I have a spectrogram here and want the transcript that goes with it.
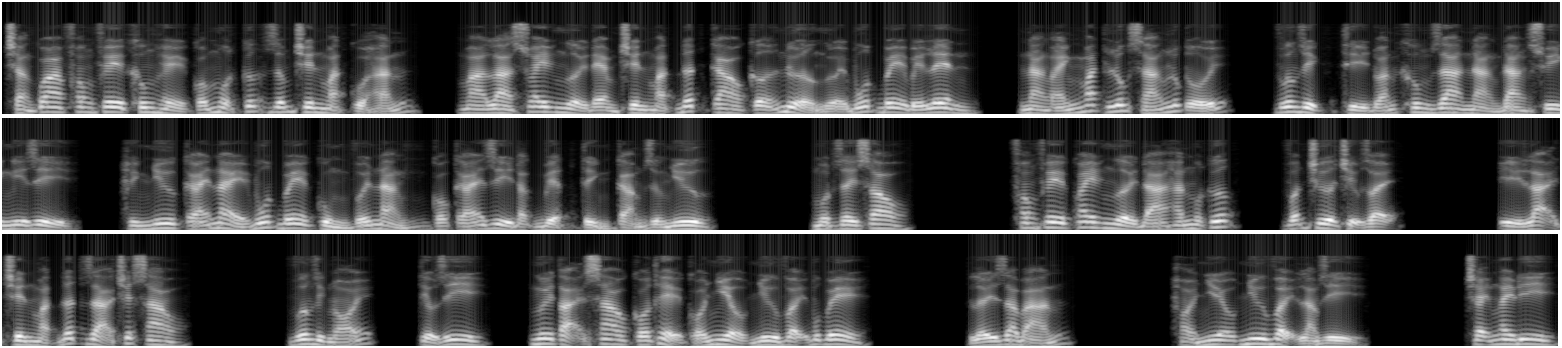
Chẳng qua phong phê không hề có một cước dẫm trên mặt của hắn, mà là xoay người đem trên mặt đất cao cỡ nửa người bút bê bế lên, nàng ánh mắt lúc sáng lúc tối, vương dịch thì đoán không ra nàng đang suy nghĩ gì, hình như cái này bút bê cùng với nàng có cái gì đặc biệt tình cảm dường như. Một giây sau, phong phê quay người đá hắn một cước, vẫn chưa chịu dậy. Ỉ lại trên mặt đất giả chết sao? Vương dịch nói, tiểu di, ngươi tại sao có thể có nhiều như vậy bút bê? Lấy ra bán. Hỏi nhiều như vậy làm gì? Chạy ngay đi,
